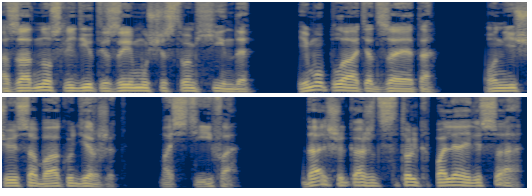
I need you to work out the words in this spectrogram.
а заодно следит и за имуществом Хинде. Ему платят за это. Он еще и собаку держит. Мастифа. Дальше, кажется, только поля и леса.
